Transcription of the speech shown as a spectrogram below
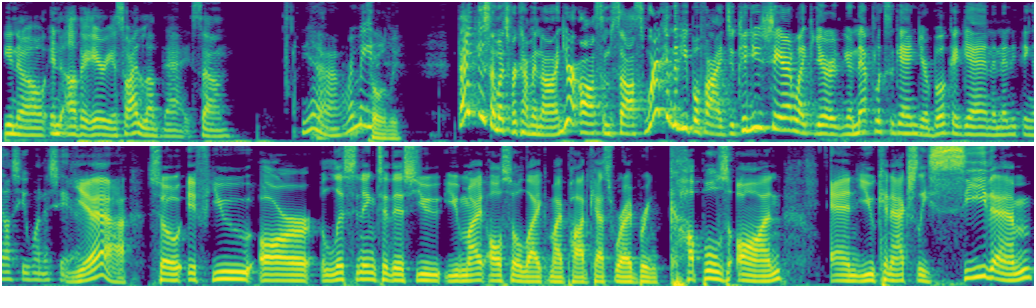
you know, in other areas. So I love that. So yeah, Ramit, Totally. thank you so much for coming on. You're awesome sauce. Where can the people find you? Can you share like your your Netflix again, your book again, and anything else you want to share? Yeah. So if you are listening to this, you you might also like my podcast where I bring couples on and you can actually see them.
